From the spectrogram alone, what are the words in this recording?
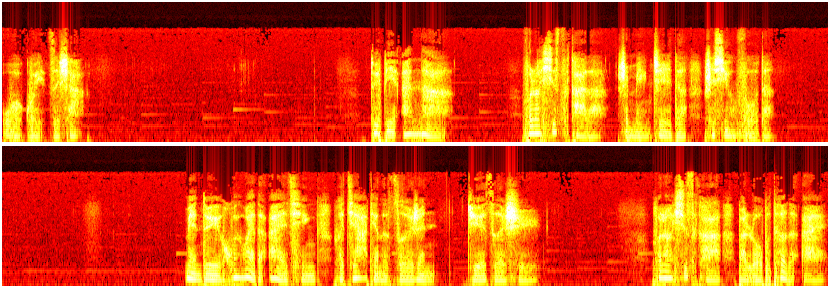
卧轨自杀。对比安娜，弗洛西斯卡的是明智的，是幸福的。面对婚外的爱情和家庭的责任抉择时，弗朗西斯卡把罗伯特的爱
